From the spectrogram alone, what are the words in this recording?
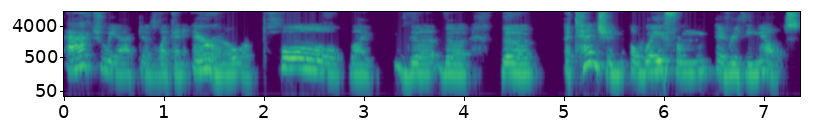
actually act as like an arrow or pull like the the the attention away from everything else.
